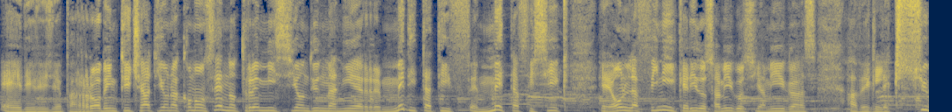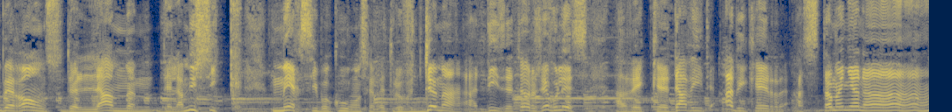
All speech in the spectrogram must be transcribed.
et dirigé par Robin Ticciati. On a commencé notre émission d'une manière méditative et métaphysique et on l'a fini, queridos amigos y amigas, avec l'exubérance de l'âme de la musique. Merci beaucoup. On se retrouve demain à 17h. Je vous laisse avec David Abiker. Hasta mañana.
